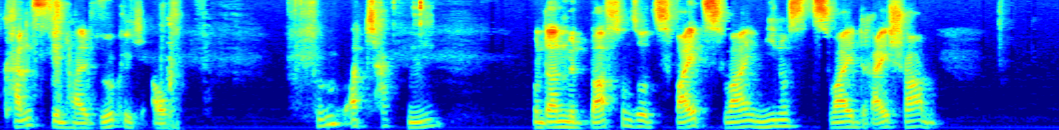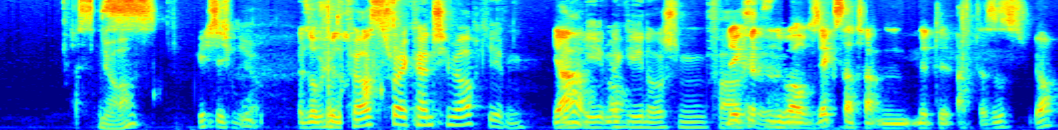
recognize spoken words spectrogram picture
kannst den halt wirklich auf fünf Attacken und dann mit Buffs und so 2, 2, minus 2, 3 Schaden. Das Ja. ist richtig gut. Ja. Also First Strike kann ich ihm auch geben. Ja, In jener genau. generischen Phase. den kannst du sogar auf 6 Attacken mit. Ach, das ist, ja.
